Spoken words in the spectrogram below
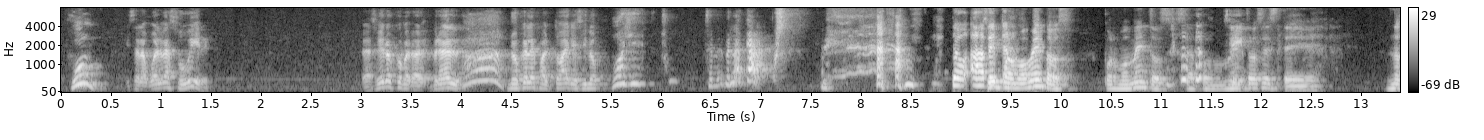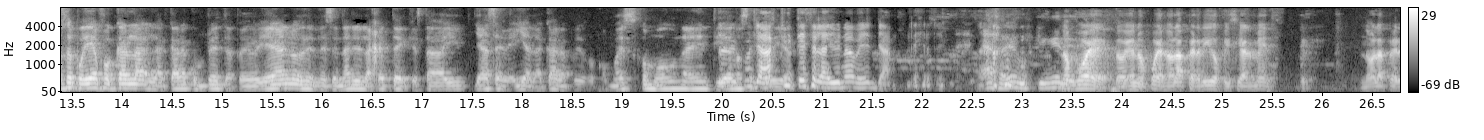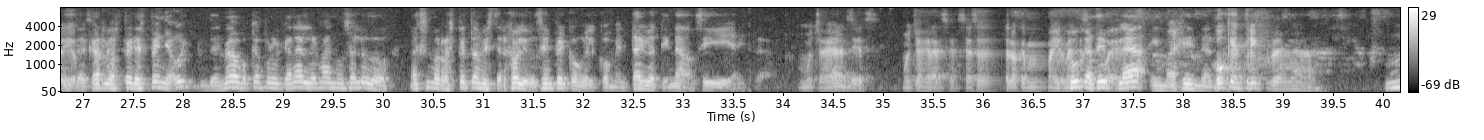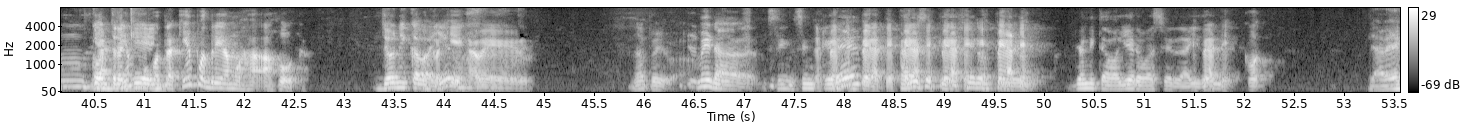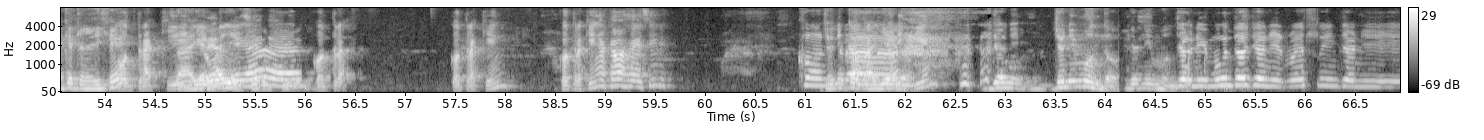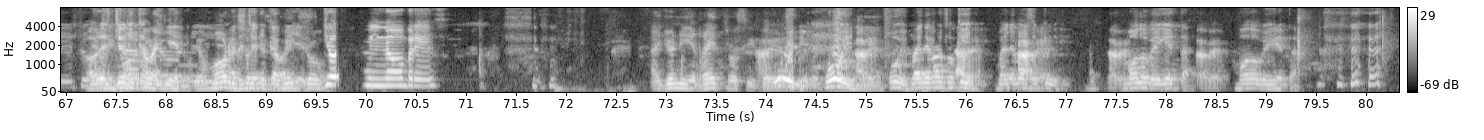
¡pum! y se la vuelve a subir. Pero, pero él, ¡ah! no que le faltó aire, sino, oye, se me ve la cara. sí, por momentos, por momentos, o sea, por momentos, este, no se podía enfocar la, la, cara completa, pero ya en, los, del escenario la gente que estaba ahí ya se veía la cara, pero como es como una entidad, no se Ya, quítesela de una vez, ya, Ya sabemos quién No puede, todavía no puede, no la ha perdido oficialmente. No la ha perdido. Carlos Pérez Peña. Uy, de nuevo acá por el canal, hermano. Un saludo. Máximo respeto a Mr. Hollywood, siempre con el comentario atinado. Sí, ahí está. Muchas gracias. Muchas gracias. Eso es lo que mayormente. Juca triple A, imagínate. Hook en triple A. Mm, ¿Contra quién, ¿Contra quién pondríamos a, a? Johnny Caballero. ¿Contra quién? A ver. No, pero, mira, sin, sin espérate, querer, espérate, espérate, espérate, espérate. Johnny Caballero va a ser ahí. Espérate, ya ves que te dije. ¿Contra quién? va a llegar. ¿Contra, ¿Contra quién? ¿Contra quién acabas de decir? Contra... Johnny Caballero. ¿Quién? Johnny, Johnny Mundo. Johnny Mundo. Johnny Mundo, Johnny Wrestling, Johnny. Ahora es Johnny Caballero. John Morrison, Johnny Caballero. Yo mil nombres. A Johnny Retro, sí. Uy, uy, uy, vale más aquí. Vale más aquí. Modo Vegeta. Modo Vegeta.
